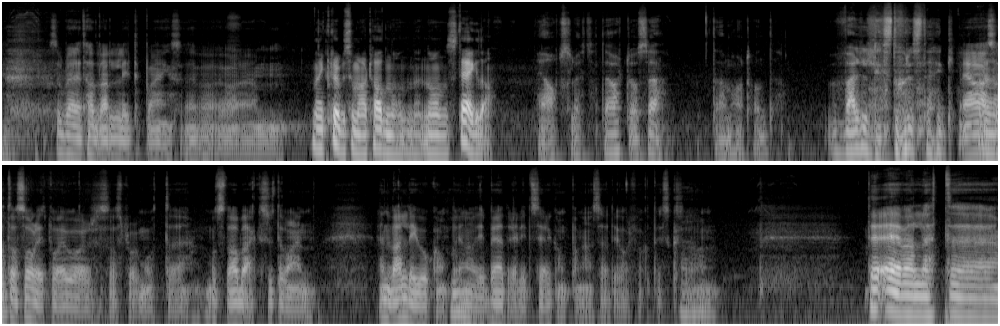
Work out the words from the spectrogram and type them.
så ble det tatt veldig lite poeng. Så det var jo um, Men en klubb som har tatt noen, noen steg, da. Ja, absolutt. Det er artig å se. De har tatt veldig store steg. Ja, jeg satt og så litt på i vår Sarpsborg mot, uh, mot Stabæk. Syns det var en, en veldig god kamp. En av de bedre eliteseriekampene jeg har sett i år, faktisk. Så det er vel et eh,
